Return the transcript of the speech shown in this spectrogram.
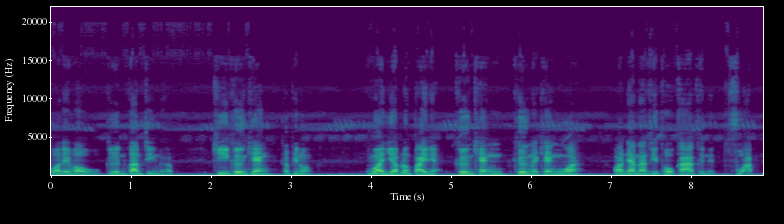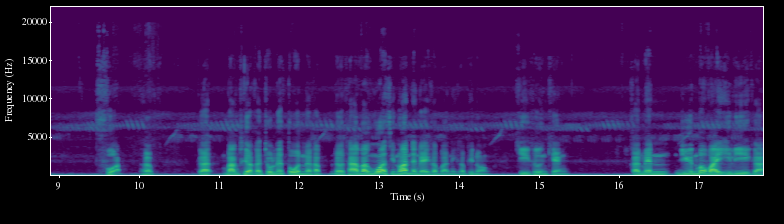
บ่ได้เว้าเกินความจริงนะครับ ขี่เครื่องแข่งครับพี่น้องง่วเหยียบลงไปเนี่ยเครื่องแข่งเครื่องน่ะแข่งง่วตอนย่ำนั่นสีโทกขาขึ้นเนี่ยฟวบฟวบครับก็บบางเทือกับจนเลือดตนนะครับเดี๋ยวถามว่าง่วสีนอนยังไงครับบัดนี้ครับพี่น้องขี่เครื่องแข่งขันแมนยืนบ่ไหวอีหลีกะ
